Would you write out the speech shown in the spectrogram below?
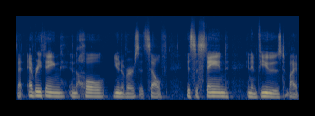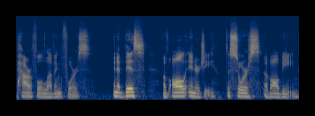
that everything in the whole universe itself is sustained and infused by a powerful, loving force, an abyss of all energy, the source of all being.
